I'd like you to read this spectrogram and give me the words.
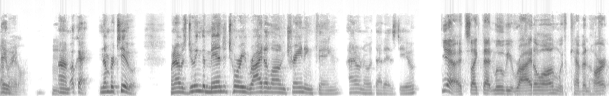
Anyway, Hmm. Um, okay, number two. When I was doing the mandatory ride along training thing, I don't know what that is. Do you? Yeah, it's like that movie Ride Along with Kevin Hart.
